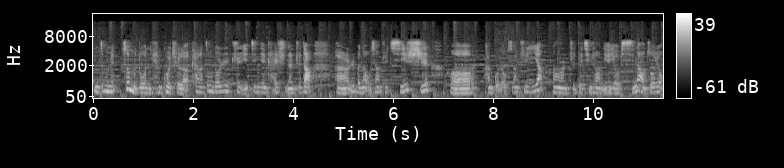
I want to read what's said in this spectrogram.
你这么这么多年过去了，看了这么多日剧，也渐渐开始呢知道，呃，日本的偶像剧其实和韩国的偶像剧一样，嗯，只对青少年有洗脑作用，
